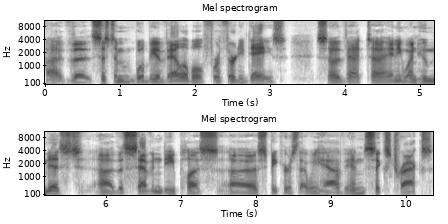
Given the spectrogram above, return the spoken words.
uh, the system will be available for 30 days so that uh, anyone who missed uh, the 70 plus uh, speakers that we have in six tracks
